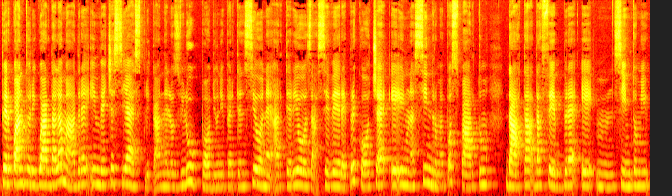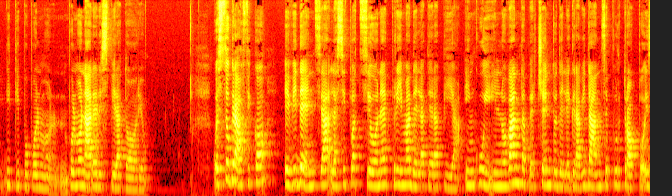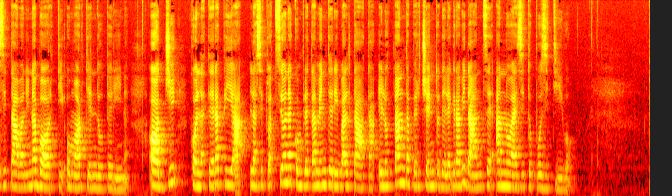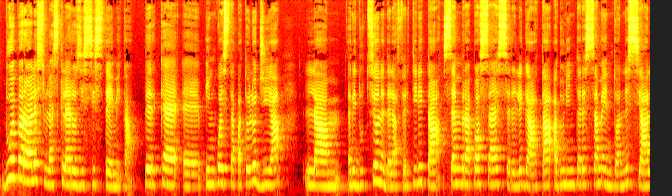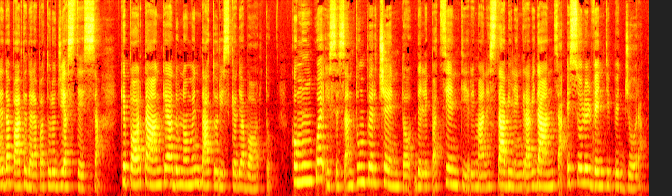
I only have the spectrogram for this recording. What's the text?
Per quanto riguarda la madre, invece si esplica nello sviluppo di un'ipertensione arteriosa severa e precoce e in una sindrome postpartum data da febbre e mh, mm, sintomi di tipo polmon- polmonare respiratorio. Questo grafico evidenzia la situazione prima della terapia, in cui il 90% delle gravidanze purtroppo esitavano in aborti o morti endouterine. Oggi con la terapia la situazione è completamente ribaltata e l'80% delle gravidanze hanno esito positivo. Due parole sulla sclerosi sistemica, perché eh, in questa patologia la mm, riduzione della fertilità sembra possa essere legata ad un interessamento annessiale da parte della patologia stessa, che porta anche ad un aumentato rischio di aborto. Comunque il 61% delle pazienti rimane stabile in gravidanza e solo il 20% peggiora.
